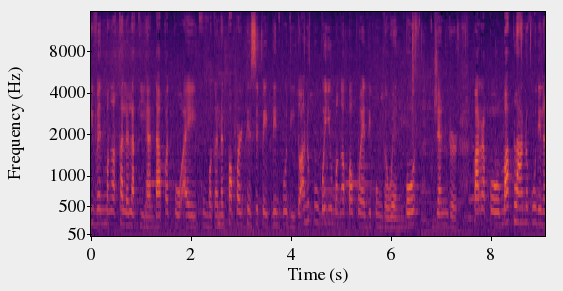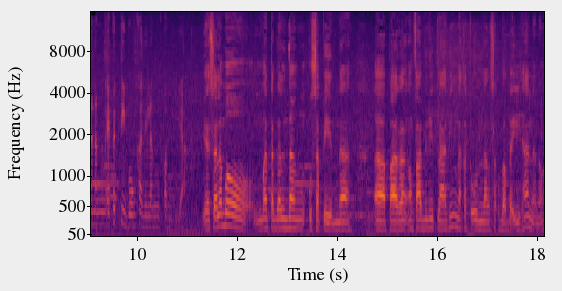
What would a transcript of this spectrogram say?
even mga kalalakihan, dapat po ay, kumbaga, nagpa-participate din po dito. Ano po ba yung mga pa pwede pong gawin, both gender, para po maplano po nila ng epektibo ang kanilang pamilya? Yes, alam mo, matagal nang usapin na ah, parang ang family planning nakatuon lang sa kababaihan, ano?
